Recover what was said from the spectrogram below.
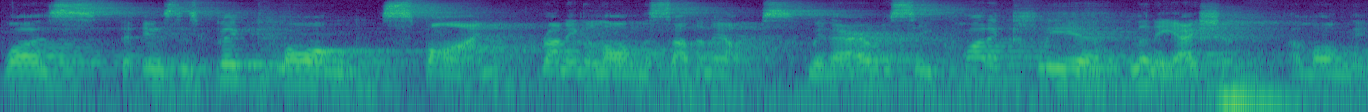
was that there was this big long spine running along the Southern Alps where they were able to see quite a clear lineation along there.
